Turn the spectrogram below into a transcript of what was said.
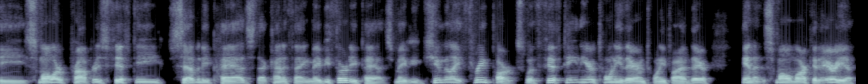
the smaller properties 50 70 pads that kind of thing maybe 30 pads maybe accumulate three parks with 15 here 20 there and 25 there in a small market area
